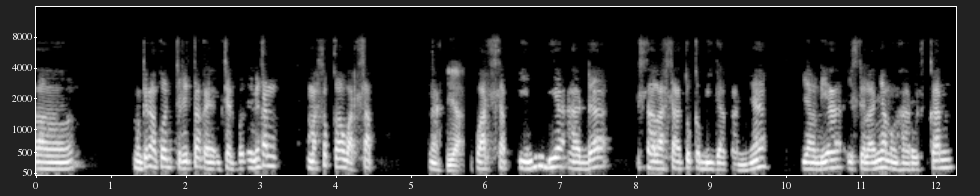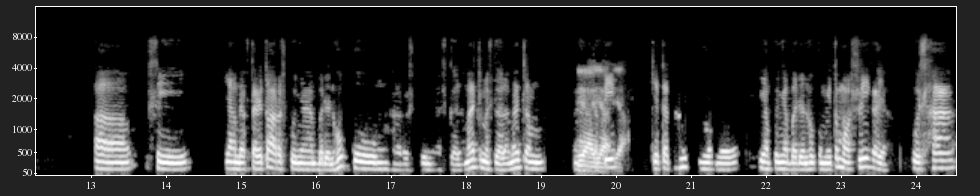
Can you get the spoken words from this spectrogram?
uh, mungkin aku cerita kayak chatbot ini kan masuk ke WhatsApp nah ya. WhatsApp ini dia ada salah satu kebijakannya yang dia istilahnya mengharuskan uh, si yang daftar itu harus punya badan hukum, harus punya segala macam segala macam. Nah, ya, tapi ya, ya. kita tahu yang punya badan hukum itu mostly kayak usaha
